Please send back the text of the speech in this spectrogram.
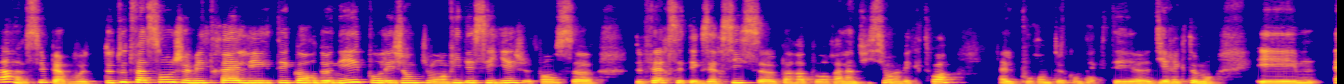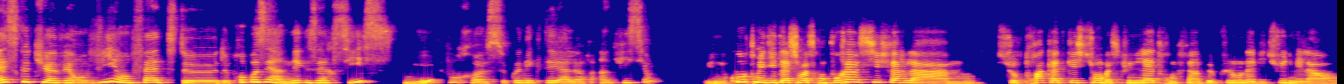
Ah, super. De toute façon, je mettrai les, tes coordonnées pour les gens qui ont envie d'essayer, je pense, euh, de faire cet exercice par rapport à l'intuition avec toi. Elles pourront te contacter euh, directement. Et est-ce que tu avais envie, en fait, de, proposer un exercice oui. pour se connecter à leur intuition? Une courte méditation, parce qu'on pourrait aussi faire la sur trois, quatre questions, parce qu'une lettre, on fait un peu plus long d'habitude, mais là,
